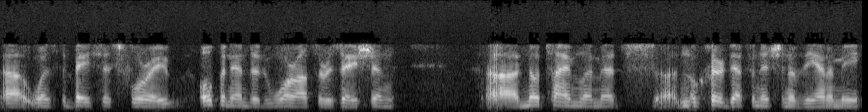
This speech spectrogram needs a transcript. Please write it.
uh, was the basis for a open-ended war authorization. Uh, no time limits, uh, no clear definition of the enemy,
